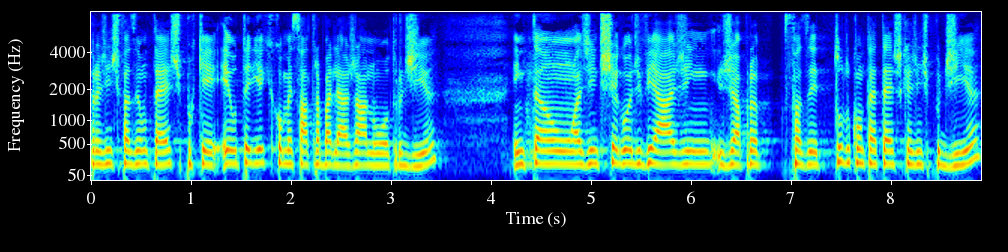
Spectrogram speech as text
pra gente fazer um teste, porque eu teria que começar a trabalhar já no outro dia. Então a gente chegou de viagem já pra fazer tudo quanto é teste que a gente podia.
